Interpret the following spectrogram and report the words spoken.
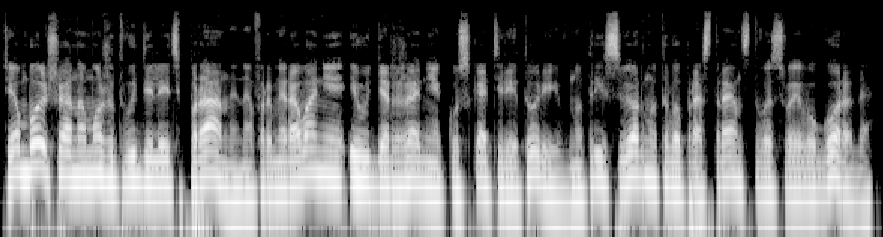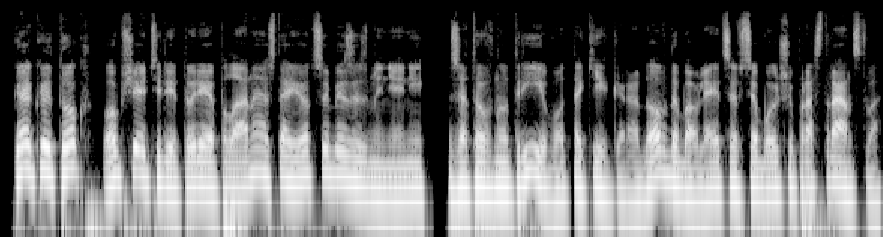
тем больше оно может выделить праны на формирование и удержание куска территории внутри свернутого пространства своего города. Как итог, общая территория плана остается без изменений, зато внутри вот таких городов добавляется все больше пространства,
